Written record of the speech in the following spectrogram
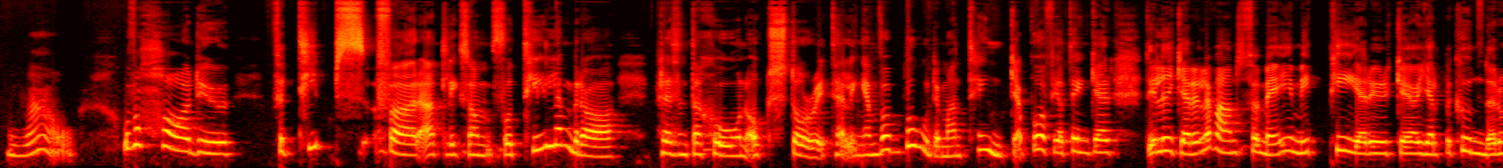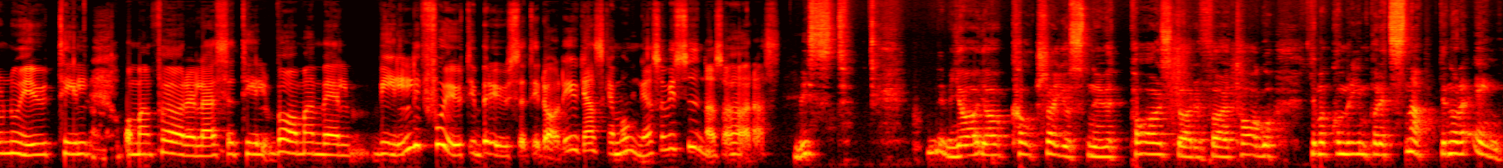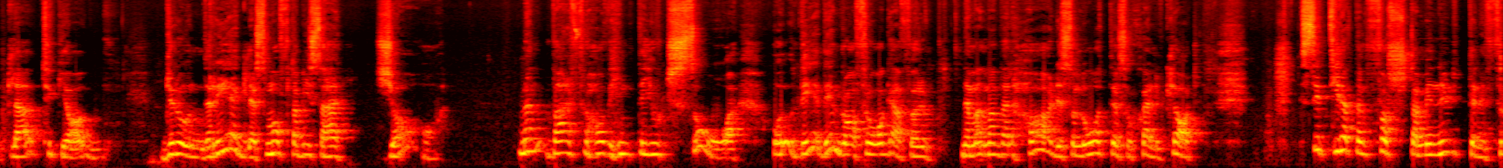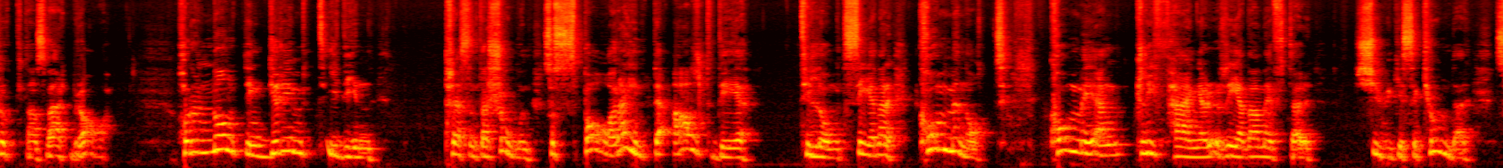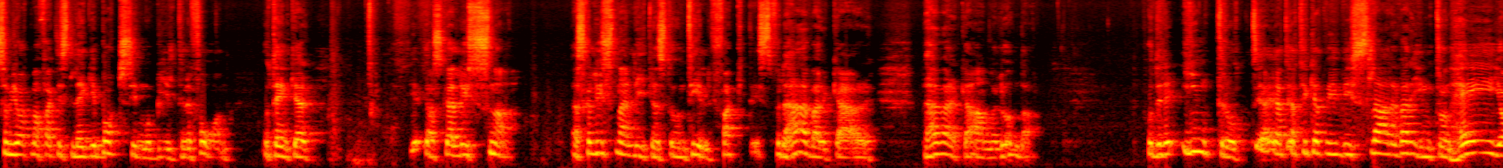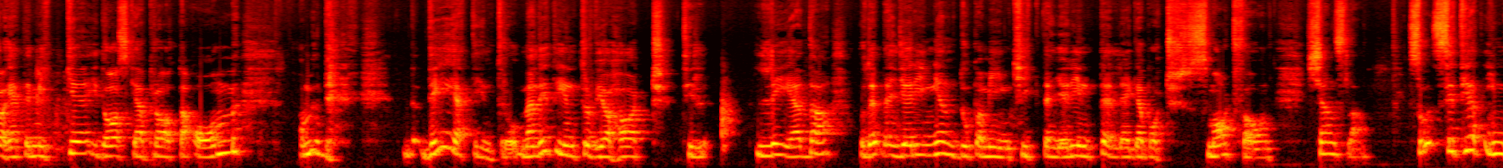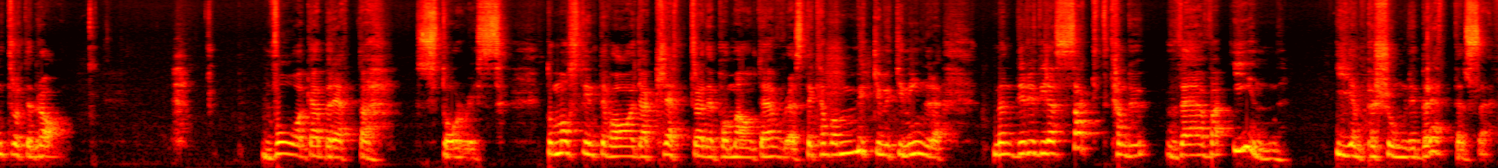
Wow! Och vad har du för tips för att liksom få till en bra presentation och storytellingen. Vad borde man tänka på? För jag tänker det är lika relevant för mig i mitt PR-yrke. Jag hjälper kunder att nå ut till om man föreläser till vad man väl vill få ut i bruset idag. Det är ju ganska många som vill synas och höras. Visst. Jag, jag coachar just nu ett par större företag och det man kommer in på rätt snabbt det är några enkla, tycker jag, grundregler som ofta blir så här Ja, men varför har vi inte gjort så? Och det, det är en bra fråga för när man, man, väl hör det så låter det så självklart. Se till att den första minuten är fruktansvärt bra. Har du någonting grymt i din presentation så spara inte allt det till långt senare. Kom med något. Kom med en cliffhanger redan efter 20 sekunder som gör att man faktiskt lägger bort sin mobiltelefon och tänker jag ska lyssna. Jag ska lyssna en liten stund till faktiskt, för det här verkar, det här verkar annorlunda. Och det där introt, jag, jag tycker att vi, vi slarvar intron. Hej, jag heter Micke, idag ska jag prata om... Ja, det, det, är ett intro, men det är ett intro vi har hört till leda och den, den ger ingen dopaminkick, den ger inte lägga bort smartphone-känslan. Så se till att introt är bra. Våga berätta stories. De måste inte vara att jag klättrade på Mount Everest. Det kan vara mycket, mycket mindre. Men det du vill ha sagt kan du väva in i en personlig berättelse.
